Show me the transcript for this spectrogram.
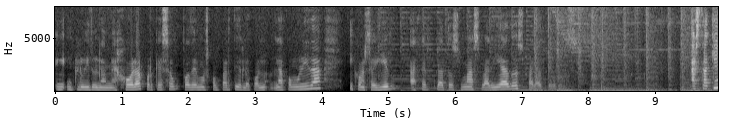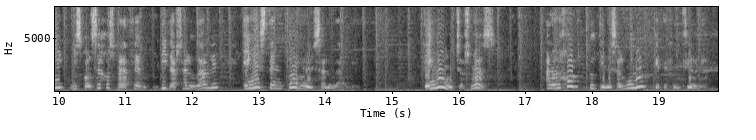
incluido una mejora, porque eso podemos compartirlo con la comunidad y conseguir hacer platos más variados para todos. Hasta aquí mis consejos para hacer vida saludable en este entorno insaludable. Tengo muchos más. A lo mejor tú tienes alguno que te funciona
